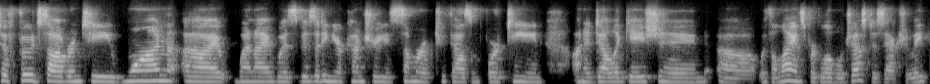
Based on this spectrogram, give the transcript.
to food sovereignty. One, uh, when I was visiting your country summer of 2014 on a delegation uh, with Alliance for Global Justice, actually,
